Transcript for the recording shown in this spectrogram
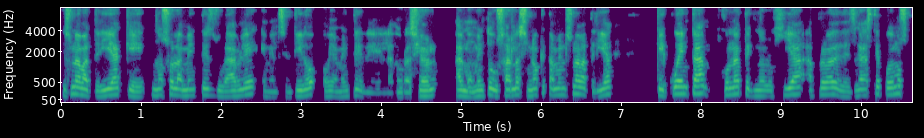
es una batería que no solamente es durable en el sentido, obviamente, de la duración al momento de usarla, sino que también es una batería que cuenta con una tecnología a prueba de desgaste. Podemos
